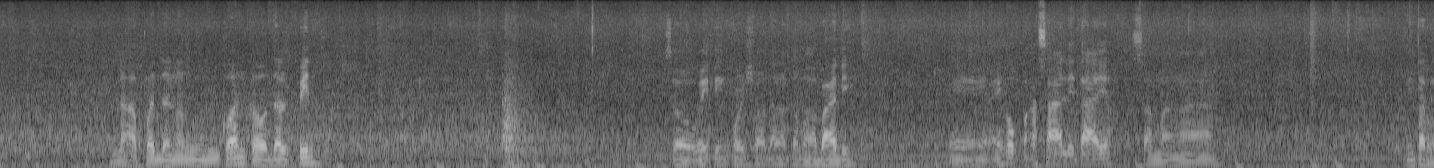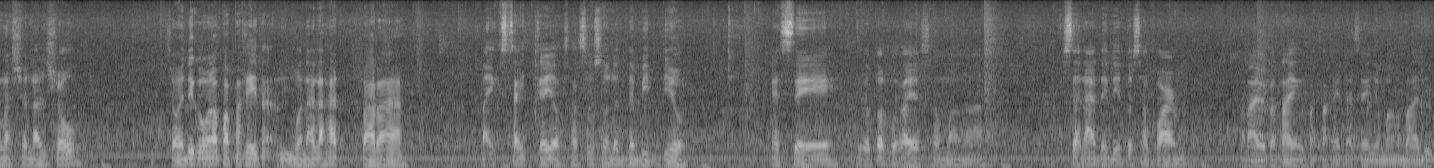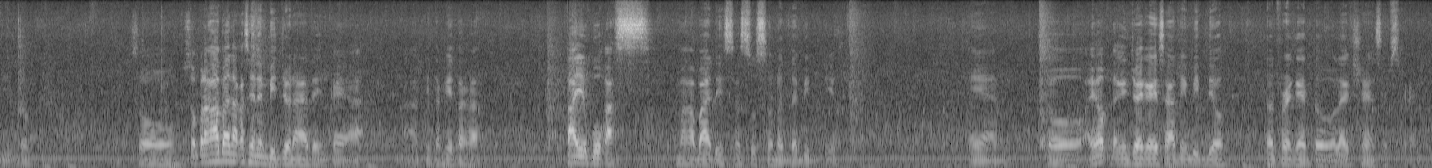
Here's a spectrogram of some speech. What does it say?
Lapad na ng kuan, caudal pin. So, waiting for show na lang to mga buddy. Eh, I hope makasali tayo sa mga international show. So, hindi ko muna papakita muna lahat para ma-excite kayo sa susunod na video. Kasi, itutur ko kayo sa mga isa natin dito sa farm. Marami pa tayong ipapakita sa inyo mga bali dito. So, sobrang haba na kasi ng video natin. Kaya, ah, kita-kita ka tayo bukas mga buddies sa susunod na video. Ayan. So, I hope nag-enjoy kayo sa ating video. Don't forget to like, share, and subscribe.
